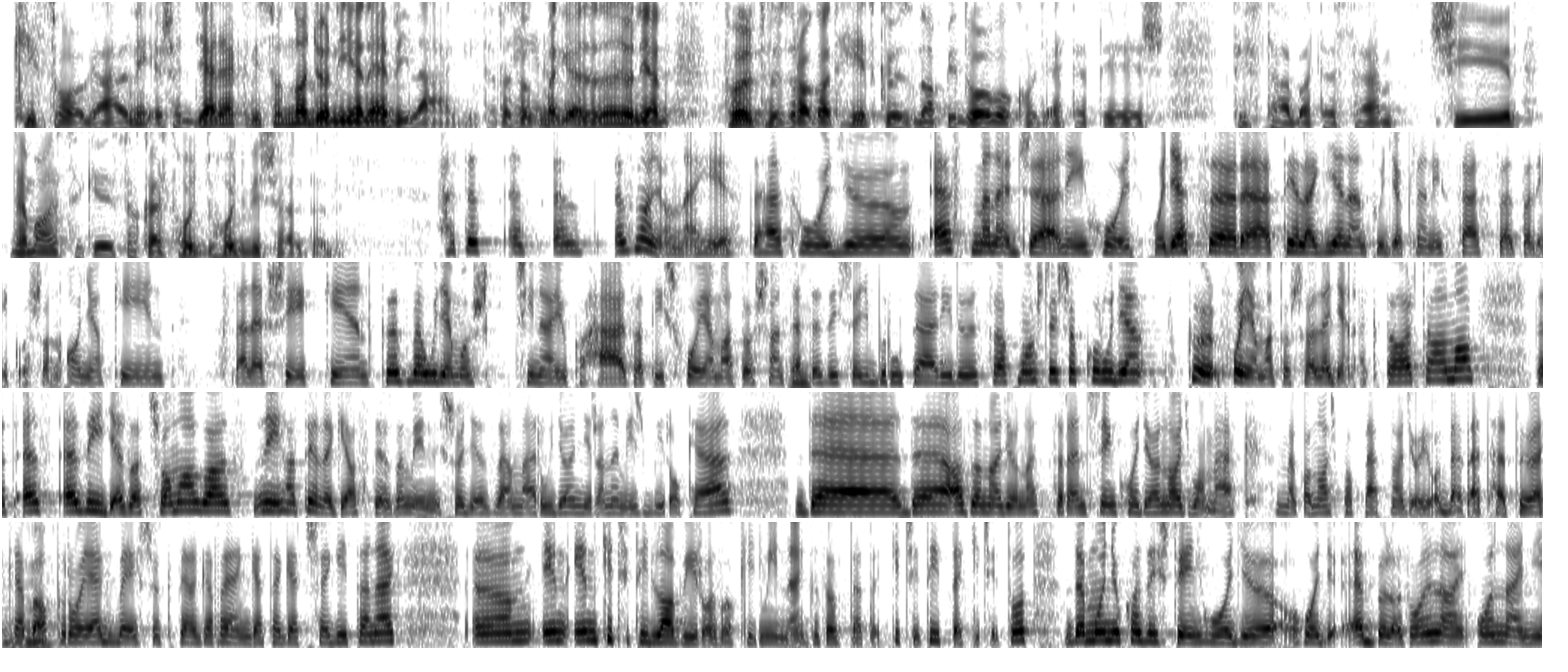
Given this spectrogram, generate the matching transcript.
kiszolgálni, és a gyerek viszont nagyon ilyen evilági. Tehát azok meg ez nagyon ilyen földhöz ragadt hétköznapi dolgok, hogy etetés, tisztába teszem, sír, nem alszik éjszaka. Ezt hogy, hogy viselted? Hát ez, ez, ez, ez nagyon nehéz, tehát hogy ezt menedzselni, hogy, hogy egyszerre tényleg jelen tudjak lenni százszázalékosan anyaként, feleségként, közben ugye most csináljuk a házat is folyamatosan, tehát ez is egy brutál időszak most, és akkor ugye folyamatosan legyenek tartalmak, tehát ez, ez így, ez a csomag, az néha tényleg azt érzem én is, hogy ezzel már úgy annyira nem is bírok el, de, de az a nagyon nagy szerencsénk, hogy a nagymamák meg a nagypapák nagyon jól bevethetőek uh-huh. ebbe a projektbe, és ők tényleg rengeteget segítenek. Én, én kicsit így lavírozok így minden között, tehát egy kicsit itt, egy kicsit ott, de mondjuk az is tény, hogy, hogy ebből az online, online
